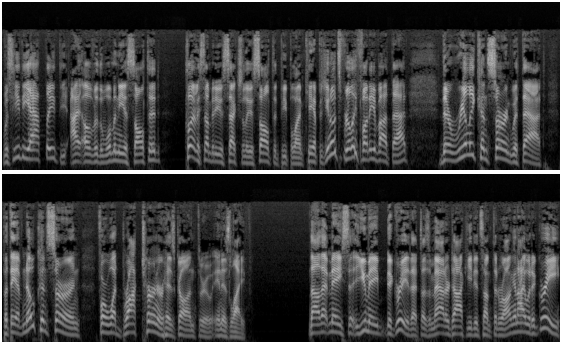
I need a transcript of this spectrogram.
Was he the athlete the I, over the woman he assaulted? Clearly, somebody who sexually assaulted people on campus. You know what's really funny about that? They're really concerned with that, but they have no concern for what Brock Turner has gone through in his life. Now, that may you may agree that doesn't matter. Doc, he did something wrong, and I would agree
